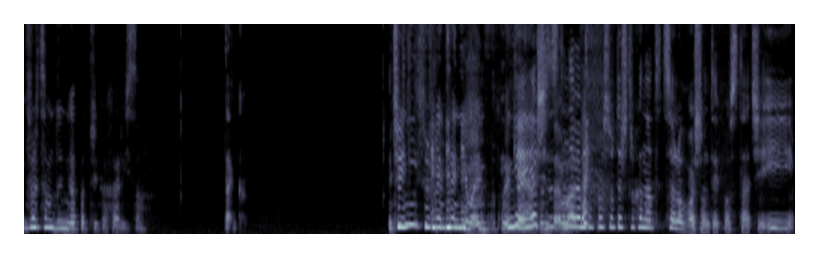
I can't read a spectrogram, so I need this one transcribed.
i wracam do Nila Patryka Harrisa. Tak. Czyli nic już więcej nie ma nic do powiedzenia Nie, ja się temat. zastanawiam po prostu też trochę nad celowością tej postaci i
